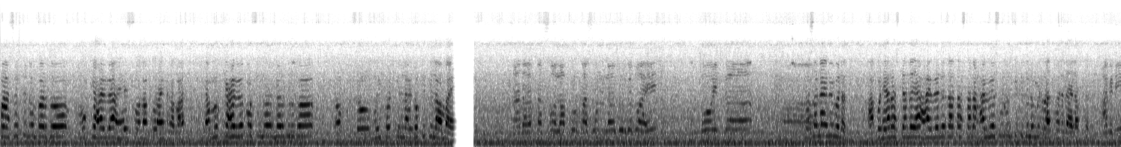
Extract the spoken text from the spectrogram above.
पासष्ट नंबर जो मुख्य हायवे आहे सोलापूर हैदराबाद या मुख्य हायवे पासून नळदुर्ग जो भुईकोट किल्ला आहे तो किती लांब आहे? साधारणतः सोलापूरपासून नळदुर्ग जो आहे तो एक तसं नाही मी म्हणत. आपण ह्या रस्त्यानं या हायवेनं जात असताना हायवे सोडून किती किलोमीटर आतमध्ये जायला लागतं? अगदी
